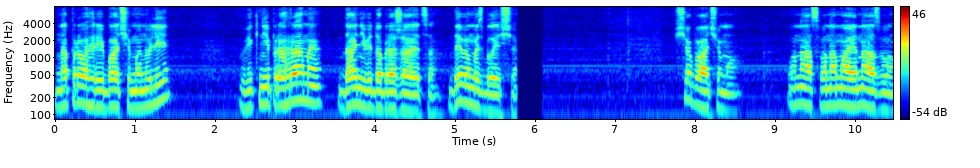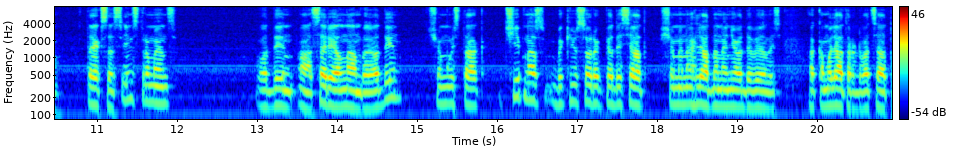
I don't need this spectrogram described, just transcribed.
На прогері бачимо нулі. У вікні програми дані відображаються. Дивимось ближче. Що бачимо? У нас вона має назву Texas Instruments 1, а, Serial Number 1, чомусь так. Чіп наш BQ4050, що ми наглядно на нього дивились. Акумулятор 2020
